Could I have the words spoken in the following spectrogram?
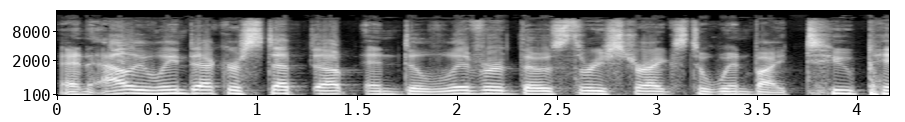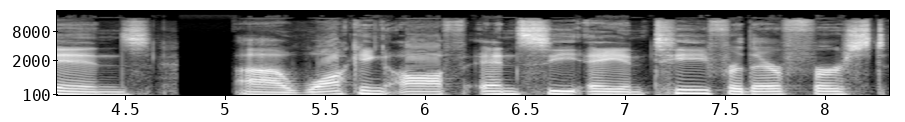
and Ali Leendecker stepped up and delivered those three strikes to win by two pins uh, walking off NCA and T for their first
